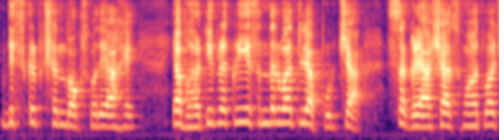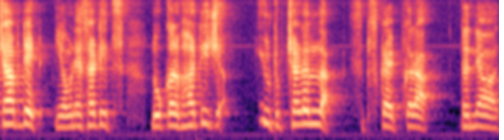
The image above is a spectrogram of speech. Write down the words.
डिस्क्रिप्शन बॉक्समध्ये आहे. या भरती प्रक्रियेसंदर्भातल्या पुढच्या सगळ्या अशाच महत्त्वाच्या अपडेट मिळवण्यासाठीच लोकल भारतीच्या यूट्यूब चॅनलला सबस्क्राईब करा. धन्यवाद.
